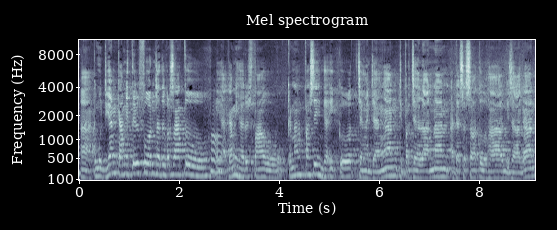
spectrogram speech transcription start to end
Nah, kemudian kami telepon satu persatu. Ya, kami harus tahu kenapa sih nggak ikut. Jangan-jangan di perjalanan ada sesuatu hal, misalkan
